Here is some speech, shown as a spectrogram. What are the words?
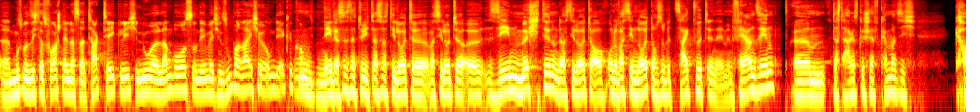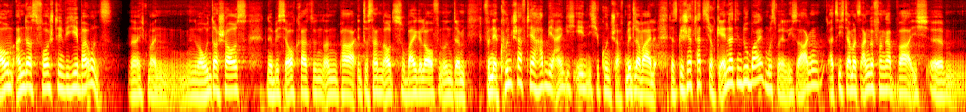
Äh, muss man sich das vorstellen, dass da tagtäglich nur Lambos und irgendwelche Superreiche um die Ecke kommen? Nee, das ist natürlich das, was die Leute, was die Leute äh, sehen möchten und dass die Leute auch, oder was den Leuten auch so gezeigt wird in, im Fernsehen. Ähm, das Tagesgeschäft kann man sich kaum anders vorstellen wie hier bei uns. Ne, ich meine, wenn du mal runterschaust, ne, bist ja auch gerade an ein paar interessanten Autos vorbeigelaufen und ähm, von der Kundschaft her haben wir eigentlich ähnliche Kundschaft mittlerweile. Das Geschäft hat sich auch geändert in Dubai, muss man ehrlich sagen. Als ich damals angefangen habe, war ich ähm,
